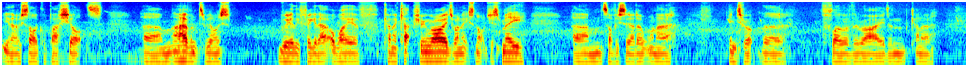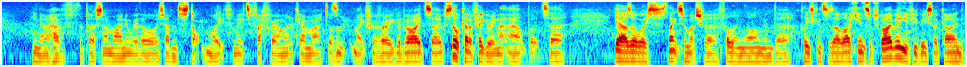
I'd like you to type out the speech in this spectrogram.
you know, cycle past shots. Um, I haven't, to be honest, really figured out a way of kind of capturing rides when it's not just me. Um, so obviously I don't want to interrupt the flow of the ride and kind of you know have the person I'm riding with always having to stop and wait for me to faff around with the camera. It doesn't make for a very good ride, so still kind of figuring that out. But uh, yeah, as always, thanks so much for following along, and uh, please consider liking and subscribing if you'd be so kind.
